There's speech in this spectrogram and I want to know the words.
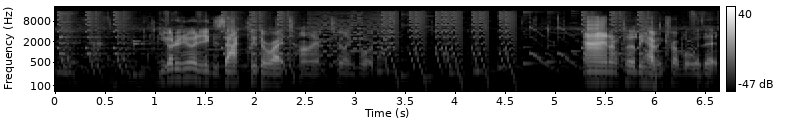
Mm. You gotta do it at exactly the right time, it's really important. And I'm clearly having trouble with it.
